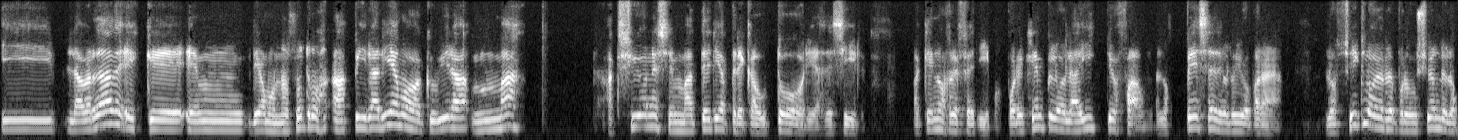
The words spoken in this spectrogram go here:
Y la verdad es que, em, digamos, nosotros aspiraríamos a que hubiera más acciones en materia precautoria, es decir, ¿a qué nos referimos? Por ejemplo, la ictiofauna, los peces del río Paraná. Los ciclos de reproducción de los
